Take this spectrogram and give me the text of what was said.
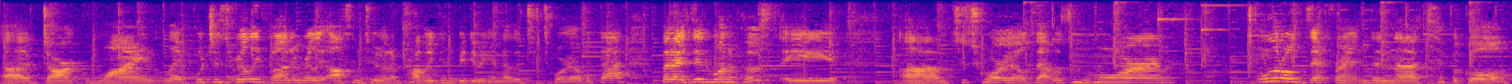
uh, dark wine lip, which is really fun and really awesome too, and I'm probably going to be doing another tutorial with that. But I did want to post a um, tutorial that was more, a little different than the typical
